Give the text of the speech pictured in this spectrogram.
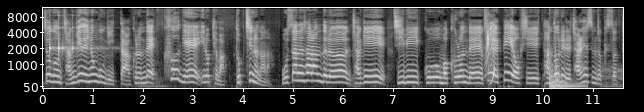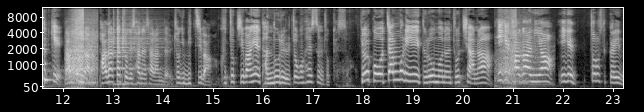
조금 잠기는 형국이 있다. 그런데 크게 이렇게 막 덮지는 않아. 못 사는 사람들은 자기 집이 있고 뭐 그런데 크게 피해 없이 단도리를 잘 했으면 좋겠어. 특히 남쪽 나라, 바닷가 쪽에 사는 사람들, 저기 밑지방, 그쪽 지방에 단도리를 조금 했으면 좋겠어. 결코 짠물이 들어오면 은 좋지 않아. 이게 다가 아니야. 이게 초록 색깔이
